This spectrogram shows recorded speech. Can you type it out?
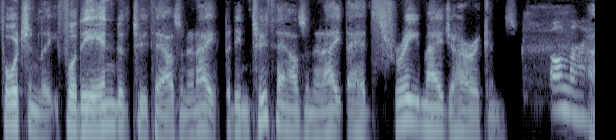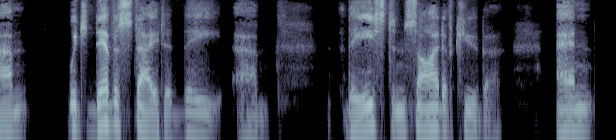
fortunately for the end of 2008. But in 2008, they had three major hurricanes. Oh my! Um, which devastated the um, the eastern side of Cuba, and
